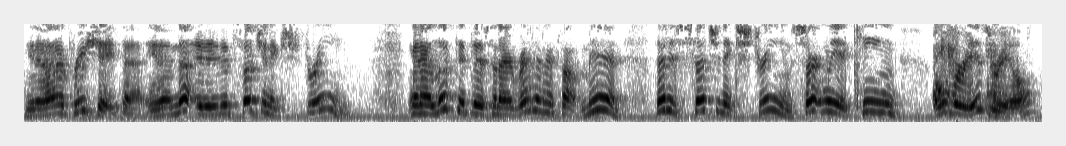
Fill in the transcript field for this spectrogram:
You know, I appreciate that. You know, no, it, it's such an extreme. And I looked at this and I read it and I thought, man, that is such an extreme. Certainly a king over Israel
